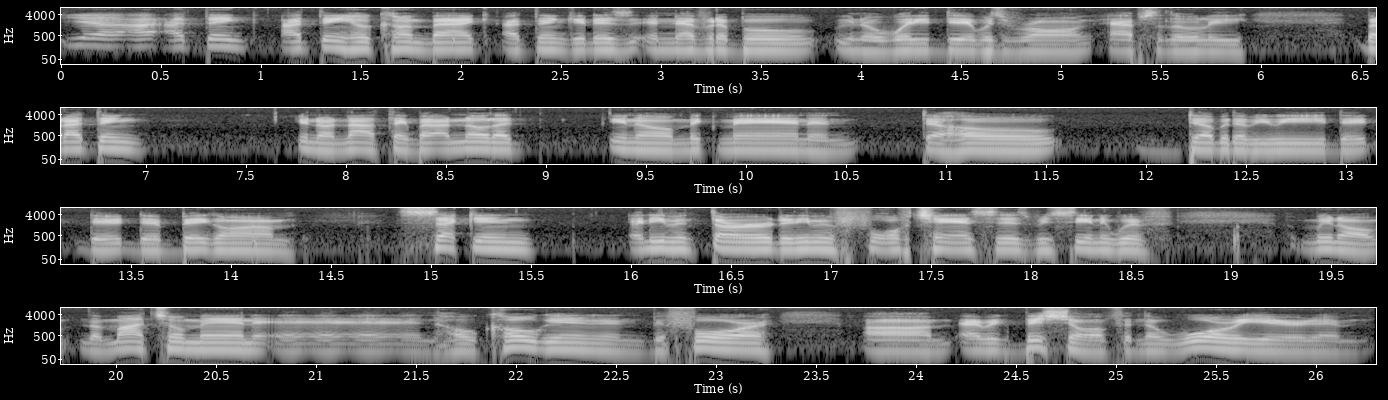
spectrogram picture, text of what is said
Yeah, I, I, think I think he'll come back. I think it is inevitable. You know what he did was wrong, absolutely. But I think, you know, not think, but I know that you know McMahon and the whole WWE they they they're big on second and even third and even fourth chances. We've seen it with you know the Macho Man and, and, Hulk Hogan and before um, Eric Bischoff and the Warrior and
